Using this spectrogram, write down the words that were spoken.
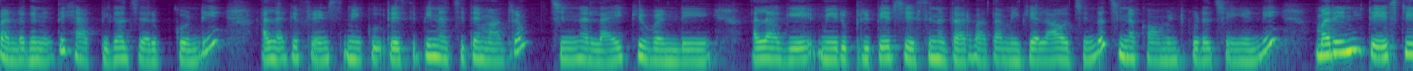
పండుగనైతే హ్యాపీగా జరుపుకోండి. అలాగే ఫ్రెండ్స్ మీకు రెసిపీ నచ్చితే మాత్రం చిన్న లైక్ ఇవ్వండి. అలాగే మీరు ప్రిపేర్ చేసిన తర్వాత మీకు ఎలా వచ్చిందో చిన్న కామెంట్ కూడా చేయండి. మరిన్ని టేస్టీ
